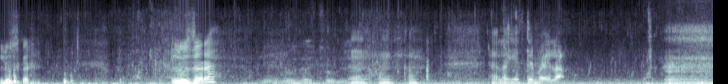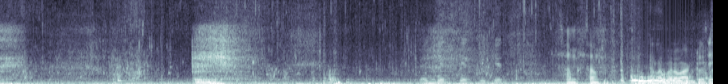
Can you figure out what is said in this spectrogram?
लूज कर. लूज जरा. थांब थांब. ह्याला घेते पहिला. थांब थांब. त्याला बरं वाटतो ते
